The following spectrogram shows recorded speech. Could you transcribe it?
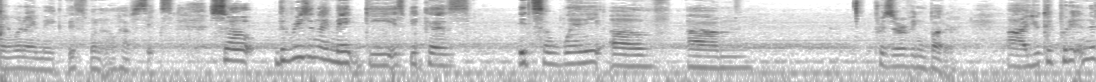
and when I make this one, I'll have six. So the reason I make ghee is because it's a way of um, preserving butter. Uh, you could put it in the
